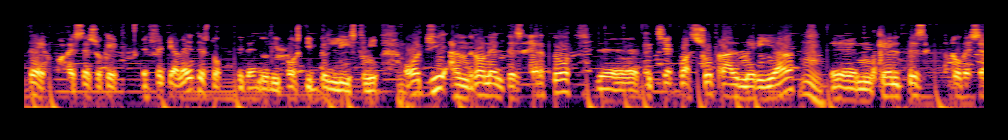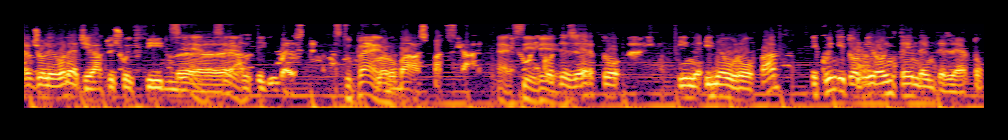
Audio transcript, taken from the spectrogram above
tempo, nel senso che effettivamente sto vedendo dei posti bellissimi. Mm. Oggi andrò nel deserto eh, che c'è qua sopra Almeria, mm. ehm, che è il deserto dove Sergio Leone ha girato i suoi film sì, eh, sì. al West. Stupendo. Una roba spaziale. Eh, è sì, l'unico deserto in, in Europa e quindi dormirò in tenda in deserto.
